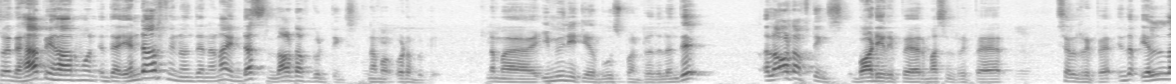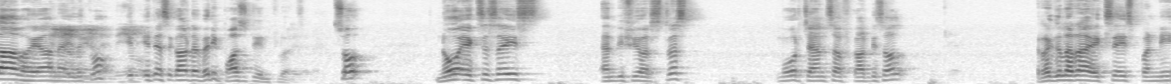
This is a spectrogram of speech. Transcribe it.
so இந்த ஹாப்பி ஹார்மோன் இந்த என்டார்ஃபின் வந்து என்னன்னா it does lot of good things நம்ம உடம்புக்கு. நம்ம இம்யூனிட்டியை பூஸ்ட் பண்ணுறதுலேருந்து lot of things body repair muscle repair cell repair இந்த எல்லா வகையான இதுக்கும் it has got a very positive influence so no exercise and if you are stress more chance of cortisol ரெகுலராக எக்ஸசைஸ் பண்ணி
